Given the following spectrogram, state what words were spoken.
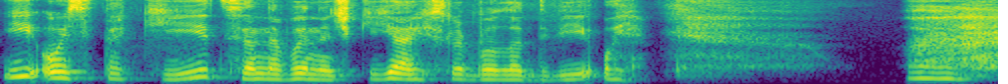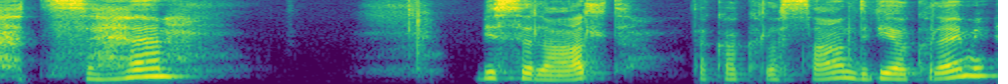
І ось такі це новиночки. Я їх зробила дві. Ой. Е, Це бісерарт, така краса, дві окремі.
